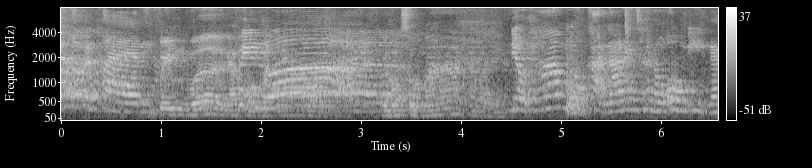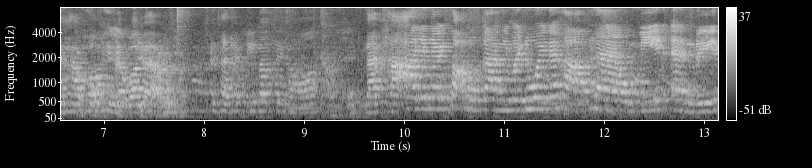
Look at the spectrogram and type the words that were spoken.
ก็จะเป็นแฟนฟินเวอร์ครับผมฟินเวอร์มีความสุขมากครับ หน้าเรียนเชิญน้องโอมอีกนะคะ เพราะเห็นแล้วว่าแบบครับแฟนๆแฮปปี้มากเลยเนาะครับผม นะคะอะยังไงฝากโครงการนี้ไว้ด้วยนะคะ แพรวมีดแอนด์รีด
